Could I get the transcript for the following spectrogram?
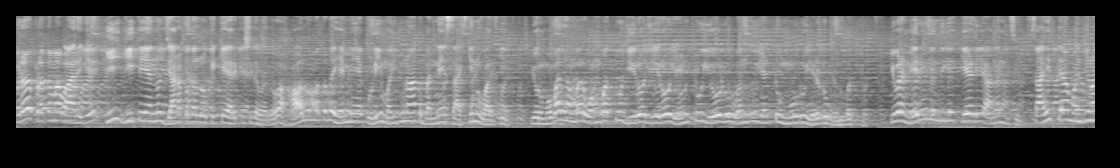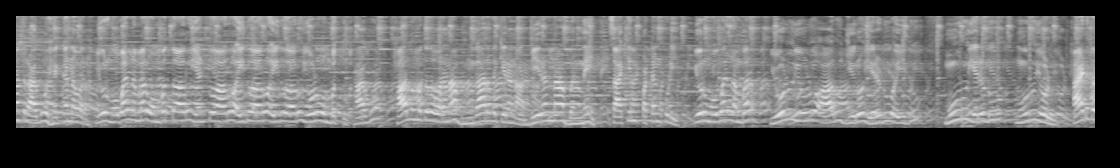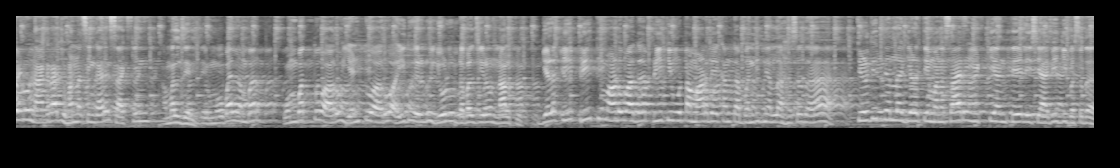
ಪ್ರಪ್ರಥಮ ಬಾರಿಗೆ ಈ ಗೀತೆಯನ್ನು ಜಾನಪದ ಲೋಕಕ್ಕೆ ಅರ್ಪಿಸಿದವರು ಹಾಲು ಮತದ ಹೆಮ್ಮೆಯ ಕುಡಿ ಮಂಜುನಾಥ್ ಬನ್ನೆ ಸಾಕಿನ್ ವಾಳ್ಕಿ. ಇವ್ರ ಮೊಬೈಲ್ ನಂಬರ್ ಒಂಬತ್ತು ಜೀರೋ ಜೀರೋ ಎಂಟು ಏಳು ಒಂದು ಎಂಟು ಮೂರು ಎರಡು ಒಂಬತ್ತು. ಇವರ ನೆರವಿನೊಂದಿಗೆ ಕೇಳಿ ಆನಂದಿಸಿ. ಸಾಹಿತ್ಯ ಮಂಜುನಾಥ್ ರಾಘು ಹೆಗ್ಗನ್ನವರ ಇವರ ಮೊಬೈಲ್ ನಂಬರ್ ಒಂಬತ್ತು ಆರು ಎಂಟು ಆರು ಐದು ಆರು ಐದು ಆರು ಏಳು ಒಂಬತ್ತು. ಹಾಗೂ ಹಾಲು ಮತದ ವರ್ಣ ಬಂಗಾರದ ಕಿರಣ ಬೀರಣ್ಣ ಬನ್ನೆ ಸಾಕಿನ್ ಪಟ್ಟಣಕುಡಿ ಇವರ ಮೊಬೈಲ್ ನಂಬರ್ ಏಳು ಏಳು ಆರು ಜೀರೋ ಎರಡು ಐದು ಮೂರು ಎರಡು ಮೂರು ಏಳು. ಹಾಡಿದವರು ನಾಗರಾಜ್ ಹೊನ್ನಸಿಂಗಾರೆ, ಸಾಕಿನ್ ಅಮಲ್ಜೇರಿ. ಇವ್ರ ಮೊಬೈಲ್ ನಂಬರ್ ಒಂಬತ್ತು ಆರು ಎಂಟು ಆರು ಐದು ಎರಡು ಏಳು ಡಬಲ್ ಜೀರೋ ನಾಲ್ಕು. ಗೆಳತಿ, ಪ್ರೀತಿ ಮಾಡುವಾಗ ಪ್ರೀತಿ ಊಟ ಮಾಡ್ಬೇಕಂತ ಬಂದಿದ್ನೆಲ್ಲ ಹಸದ? ತಿಳಿದಿದ್ನೆಲ್ಲ ಗೆಳತಿ ಮನಸಾರಿ ಇಟ್ಟಿ ಅಂತೇಳಿ ಶಾವಿಗಿ ಬಸದ?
